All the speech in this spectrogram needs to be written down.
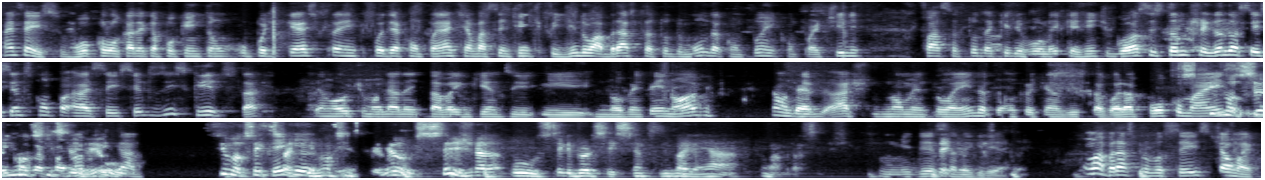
Mas é isso. Vou colocar daqui a pouquinho, então, o podcast para a gente poder acompanhar. Tinha bastante gente pedindo. Um abraço para todo mundo. Acompanhe, compartilhe. Faça todo aquele rolê que a gente gosta. Estamos chegando a 600, compa- a 600 inscritos, tá? Tem uma última olhada, a gente estava em 599. Não deve, acho que não aumentou ainda, pelo que eu tinha visto agora há pouco, mas você de não se inscreveu, obrigado. Se você que está aqui não se inscreveu, seja o seguidor 600 e vai ganhar um abraço. Me dê essa alegria. Um abraço para vocês. Tchau, Michael.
